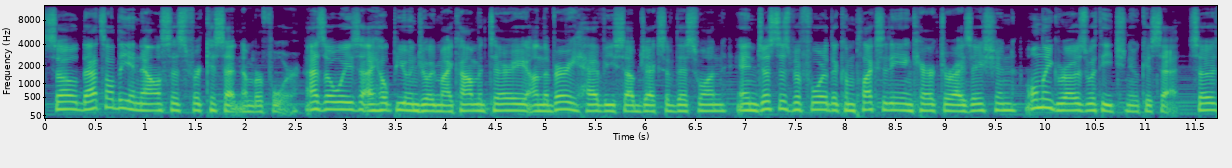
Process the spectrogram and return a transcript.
So that's all the analysis for cassette number 4. As always, I hope you enjoyed my commentary on the very heavy subjects of this one, and just as before, the complexity and characterization only grows with each new cassette. So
